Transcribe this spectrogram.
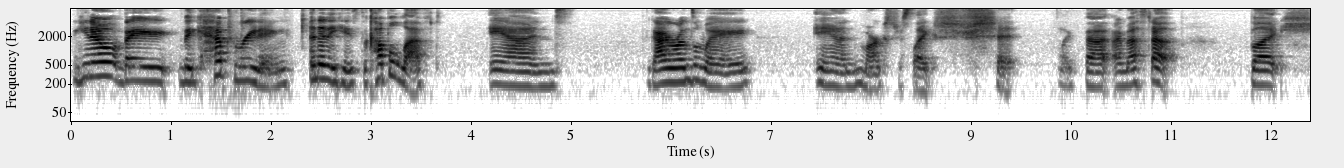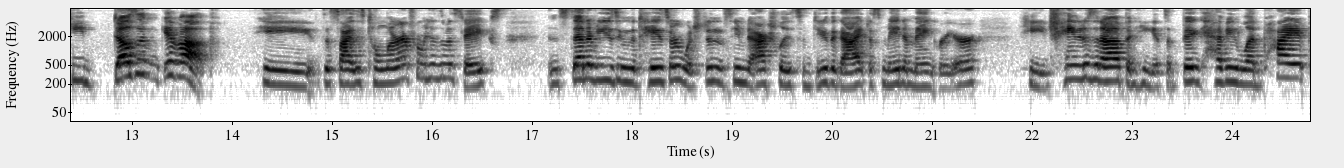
you know, they they kept reading. In any case, the couple left, and the guy runs away, and Mark's just like, shit, like that, I messed up. But he doesn't give up. He decides to learn from his mistakes. Instead of using the taser, which didn't seem to actually subdue the guy, it just made him angrier, he changes it up and he gets a big heavy lead pipe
